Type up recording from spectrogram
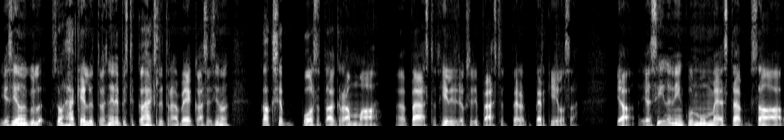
Ja siinä on kyllä, se on häkellyttävä. 4,8 litran V8. Siinä on 250 grammaa päästöt, hiilidioksidipäästöt per, per kilsa. Ja, ja siinä niin kuin mun mielestä saa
